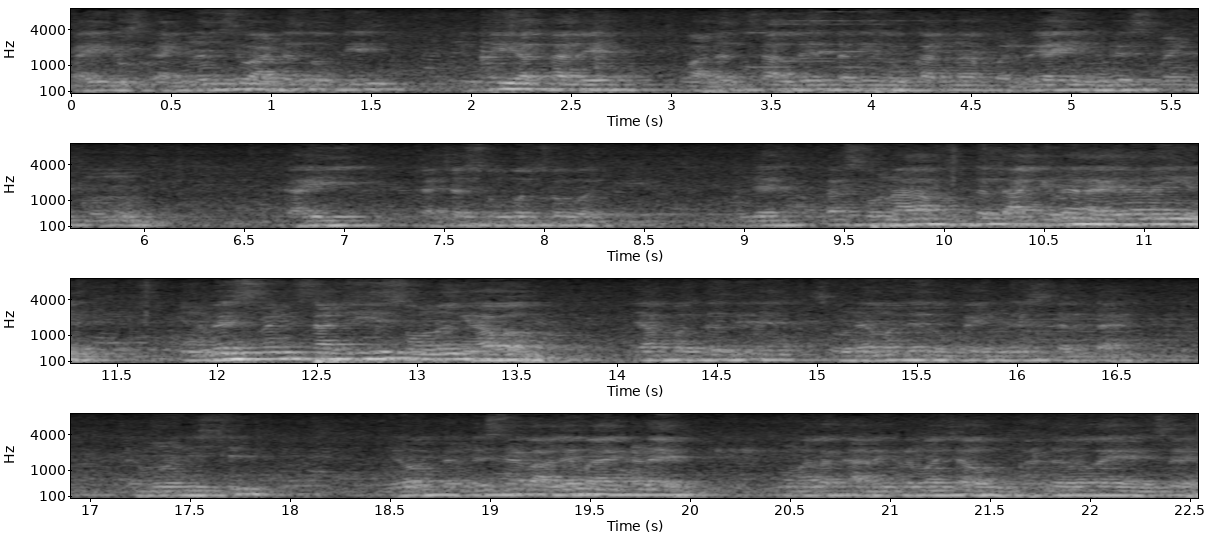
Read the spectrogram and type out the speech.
काही स्टॅग्नन्सी वाटत होती तिथेही आता रेट वाढत चालले तरी लोकांना पर्यायी इन्व्हेस्टमेंट म्हणून काही त्याच्यासोबत सोबत म्हणजे आता सोना हा फक्त दागिना राहिला नाहीये. इन्व्हेस्टमेंटसाठीही सोनं घ्यावं ज्या पद्धतीने सोन्यामध्ये लोक इन्व्हेस्ट करत आहेत त्यामुळे निश्चित जेव्हा खंडे साहेब आले माझ्याकडे तुम्हाला कार्यक्रमाच्या उद्घाटनाला यायचंय.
